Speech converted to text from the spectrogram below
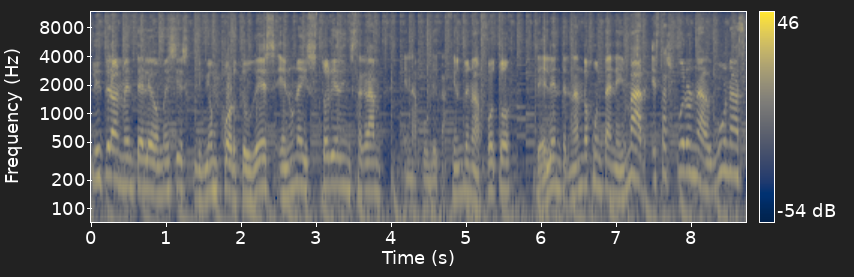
Literalmente Leo Messi escribió en portugués en una historia de Instagram en la publicación de una foto de él entrenando junto a Neymar. Estas fueron algunas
